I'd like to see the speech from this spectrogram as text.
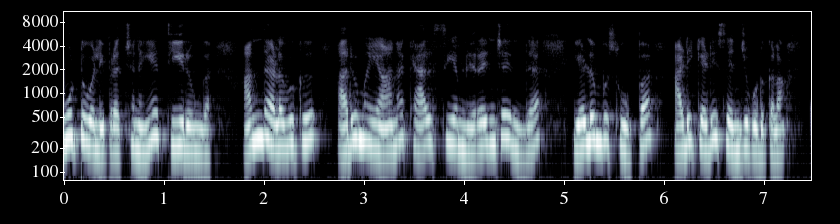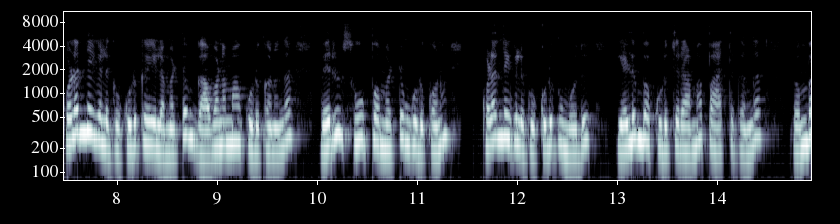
மூட்டு வலி பிரச்சனையே தீருங்க. அந்த அளவுக்கு அருமையான கால்சியம் நிறைஞ்ச இந்த எலும்பு சூப்பை அடிக்கடி செஞ்சு கொடுக்கலாம். குழந்தைகளுக்கு கொடுக்கையில் மட்டும் கவனமாக கொடுக்கணுங்க. வெறும் சூப்பை மட்டும் கொடுக்கணும். குழந்தைகளுக்கு கொடுக்கும்போது எலும்பை கொடுத்துடாம பார்த்துக்கோங்க ரொம்ப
